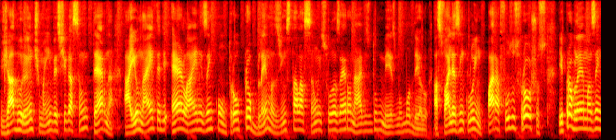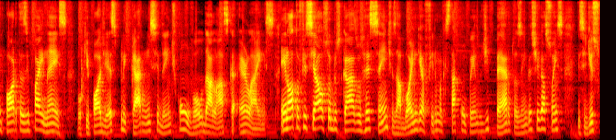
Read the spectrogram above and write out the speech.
já durante uma investigação interna, a United Airlines encontrou problemas de instalação em suas aeronaves do mesmo modelo. As falhas incluem parafusos frouxos e problemas em portas e painéis, o que pode explicar um incidente com o voo da Alaska Airlines. Em nota oficial sobre os casos recentes, a Boeing afirma que está acompanhando de perto as investigações e se diz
